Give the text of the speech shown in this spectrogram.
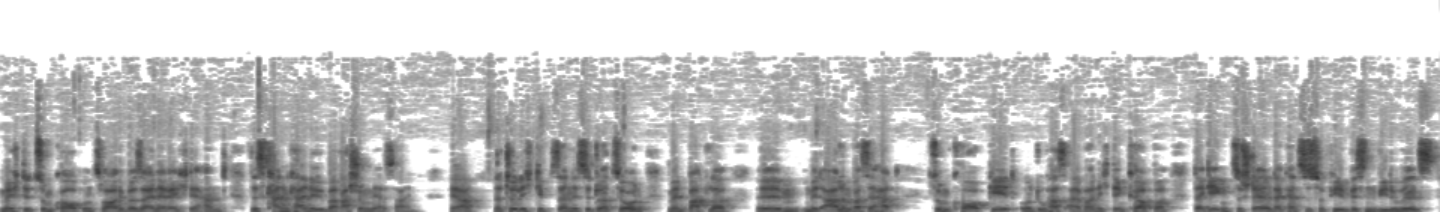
möchte zum Korb und zwar über seine rechte Hand. Das kann keine Überraschung mehr sein. Ja, natürlich gibt es eine Situation, wenn Butler ähm, mit allem, was er hat, zum Korb geht und du hast einfach nicht den Körper dagegen zu stellen, da kannst du so viel wissen, wie du willst.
